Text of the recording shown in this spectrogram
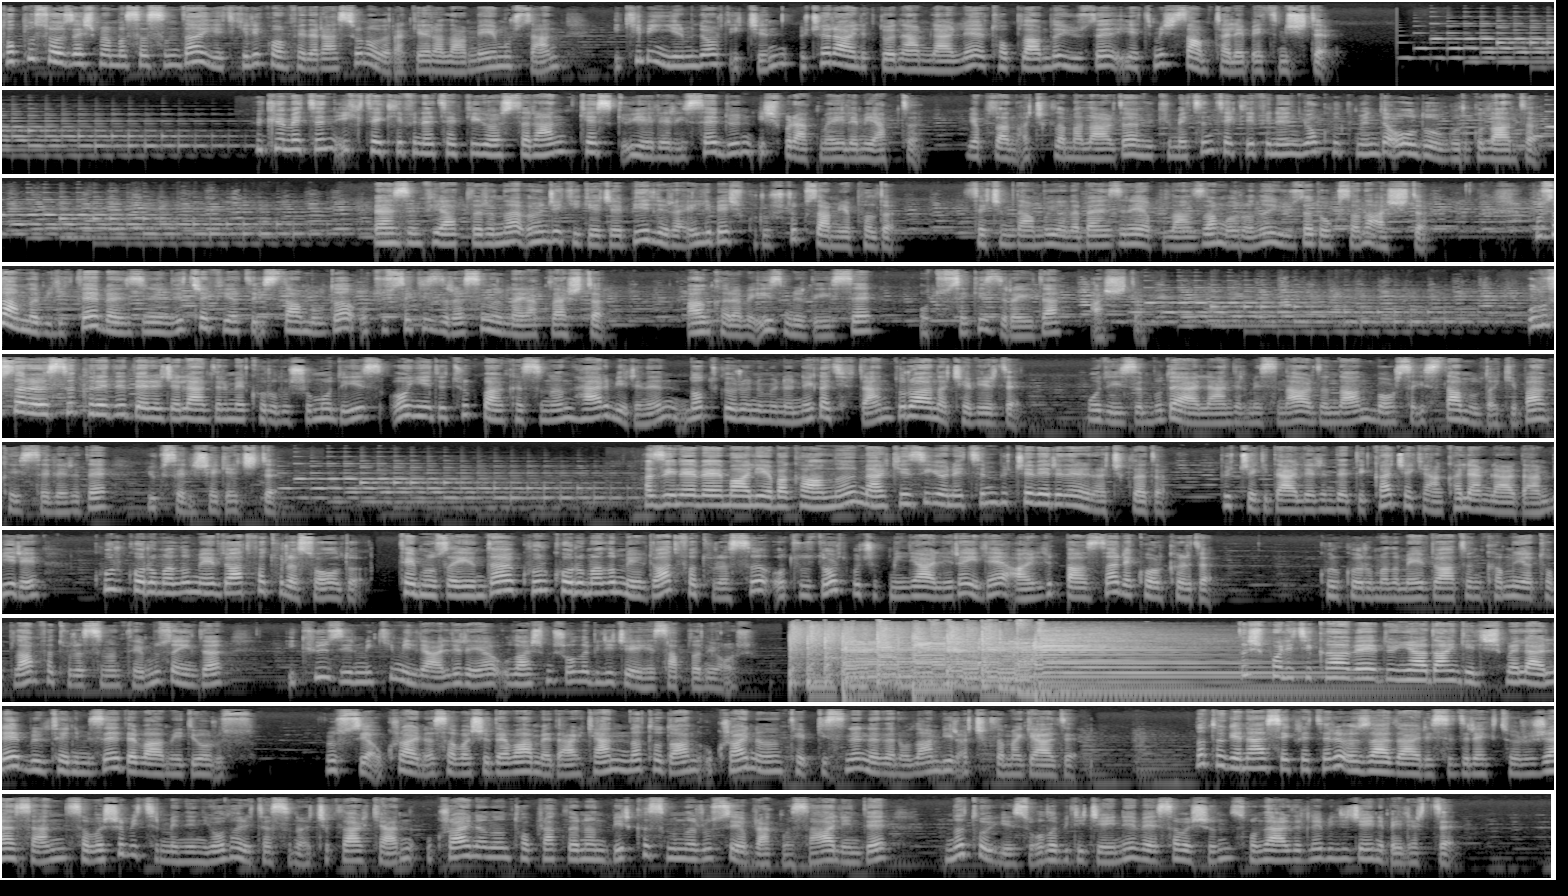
Toplu sözleşme masasında yetkili konfederasyon olarak yer alan Memursen, 2024 için 3'er aylık dönemlerle toplamda %70 zam talep etmişti. Hükümetin ilk teklifine tepki gösteren KESK üyeleri ise dün iş bırakma eylemi yaptı. Yapılan açıklamalarda hükümetin teklifinin yok hükmünde olduğu vurgulandı. Benzin fiyatlarına önceki gece 1 lira 55 kuruşluk zam yapıldı. Seçimden bu yana benzine yapılan zam oranı %90'ı aştı. Bu zamla birlikte benzinin litre fiyatı İstanbul'da 38 lira sınırına yaklaştı. Ankara ve İzmir'de ise 38 lirayı da aştı. Uluslararası Kredi Derecelendirme Kuruluşu Moody's, 17 Türk Bankası'nın her birinin not görünümünü negatiften durağına çevirdi. Moody's'in bu değerlendirmesinin ardından Borsa İstanbul'daki banka hisseleri de yükselişe geçti. Hazine ve Maliye Bakanlığı merkezi yönetim bütçe verilerini açıkladı. Bütçe giderlerinde dikkat çeken kalemlerden biri kur korumalı mevduat faturası oldu. Temmuz ayında kur korumalı mevduat faturası 34,5 milyar lira ile aylık bazda rekor kırdı. Kur korumalı mevduatın kamuya toplam faturasının Temmuz ayında 222 milyar liraya ulaşmış olabileceği hesaplanıyor. Dış politika ve dünyadan gelişmelerle bültenimize devam ediyoruz. Rusya-Ukrayna savaşı devam ederken NATO'dan Ukrayna'nın tepkisine neden olan bir açıklama geldi. NATO Genel Sekreteri Özel Dairesi Direktörü Jensen, savaşı bitirmenin yol haritasını açıklarken Ukrayna'nın topraklarının bir kısmını Rusya'ya bırakması halinde NATO üyesi olabileceğini ve savaşın sona erdirilebileceğini belirtti.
